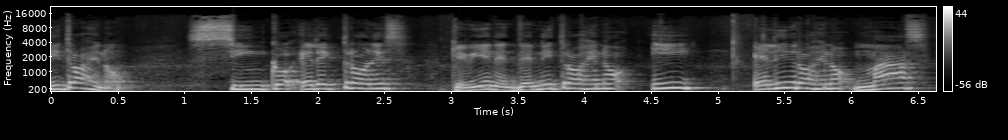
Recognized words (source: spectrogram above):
Nitrógeno, 5 electrones que vienen del nitrógeno y el hidrógeno más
